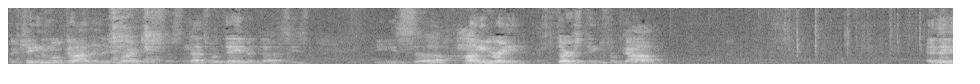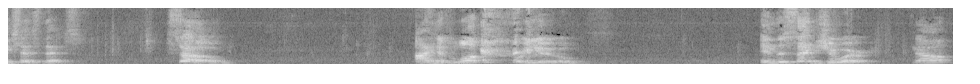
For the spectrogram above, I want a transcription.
the kingdom of God and his righteousness. And that's what David does. He's, he's uh, hungering and thirsting for God. And then he says this So, I have looked for you in the sanctuary. Now,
